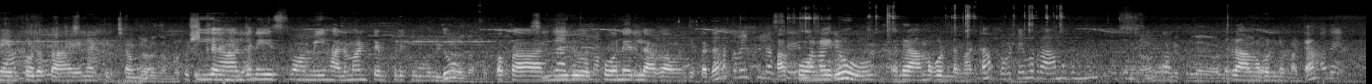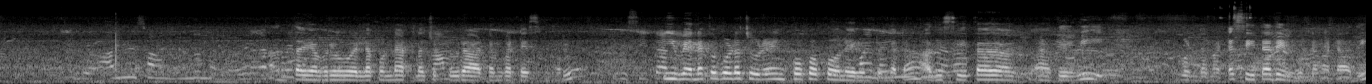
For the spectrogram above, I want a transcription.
మేము కూడా ఒక ఆయన అంటించాము. ఈ ఆంజనేయ స్వామి హనుమాన్ టెంపుల్కి ముందు ఒక నీరు కోనేరు లాగా ఉంది కదా. ఆ కోనేరు రామగుండం అట. రామగుండం అట. అంతా ఎవరు వెళ్ళకుండా అట్లా చుట్టూరా అడ్డం కట్టేసుకున్నారు ఈ వెనక కూడా చూడండి ఇంకొక కోనేరు ఉంటుందట అది సీతాదేవి గుండమట సీతాదేవి గుండమట అది.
